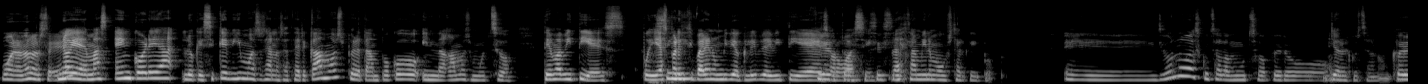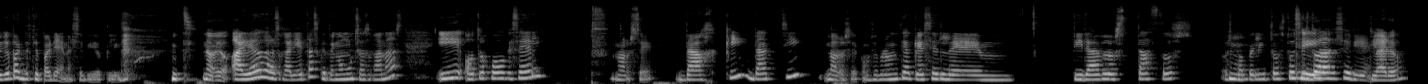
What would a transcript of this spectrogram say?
Bueno, no lo sé. No, y además en Corea lo que sí que vimos, o sea, nos acercamos, pero tampoco indagamos mucho. Tema BTS. Podías Sí. participar en un videoclip de BTS o algo así. sí, sí. La verdad es que a mí no me gusta el K-pop. Eh, yo no he escuchado mucho, pero... Yo no he escuchado nunca. Pero yo participaría en ese videoclip. no, yo, hay de las galletas que tengo muchas ganas. Y otro juego que es el. pf, no lo sé. Dagki, Dagji, no lo sé cómo se pronuncia, que es el de mm, tirar los tazos, los Mm. papelitos. ¿Tú has visto la serie? Claro,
